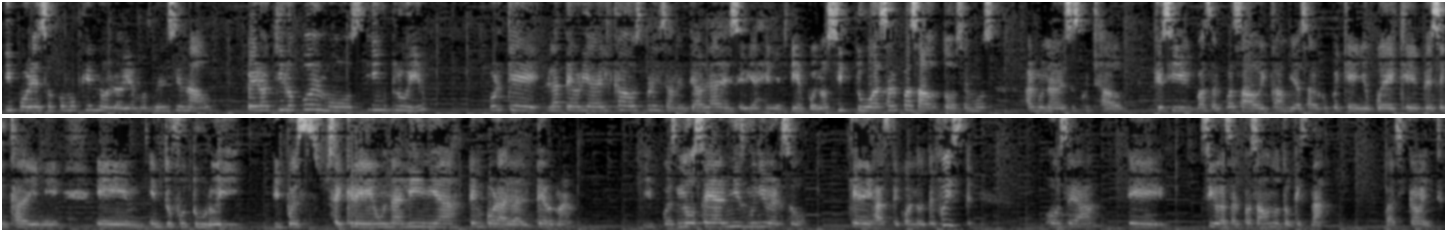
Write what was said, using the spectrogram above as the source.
y por eso como que no lo habíamos mencionado, pero aquí lo podemos incluir porque la teoría del caos precisamente habla de ese viaje en el tiempo, ¿no? Si tú vas al pasado, todos hemos alguna vez escuchado que si vas al pasado y cambias algo pequeño puede que desencadene em, en tu futuro y, y pues se cree una línea temporal alterna y pues no sea el mismo universo que dejaste cuando te fuiste. O sea, eh, si vas al pasado no toques nada básicamente.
